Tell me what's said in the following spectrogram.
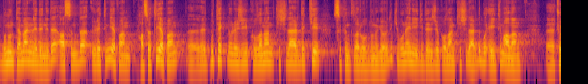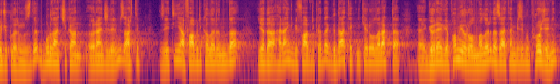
Bunun temel nedeni de aslında üretimi yapan, hasatı yapan ve bu teknolojiyi kullanan kişilerdeki sıkıntılar olduğunu gördük ki bunu en iyi giderecek olan kişiler de bu eğitimi alan çocuklarımızdı. Buradan çıkan öğrencilerimiz artık zeytinyağı fabrikalarında ya da herhangi bir fabrikada gıda teknikeri olarak da e, görev yapamıyor olmaları da zaten bizi bu projenin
